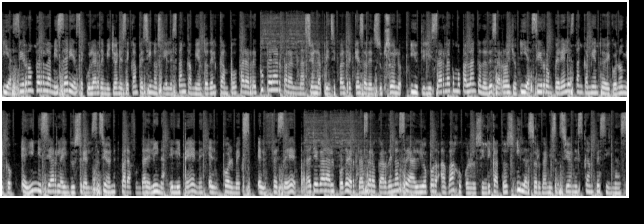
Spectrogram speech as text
y así romper la miseria secular de millones de campesinos y el estancamiento del campo para recuperar para la nación la principal riqueza del subsuelo y utilizarla como palanca de desarrollo y así romper el estancamiento económico e iniciar la industrialización para fundar el INA, el IPN, el Colmex, el FCE. Para llegar al poder, Lázaro Cárdenas se alió abajo con los sindicatos y las organizaciones campesinas.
